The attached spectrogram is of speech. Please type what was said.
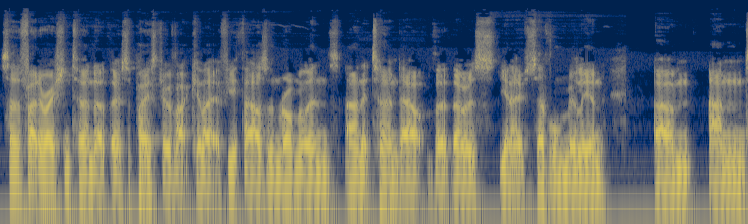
So the Federation turned up. They were supposed to evacuate a few thousand Romulans, and it turned out that there was you know several million. Um, and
